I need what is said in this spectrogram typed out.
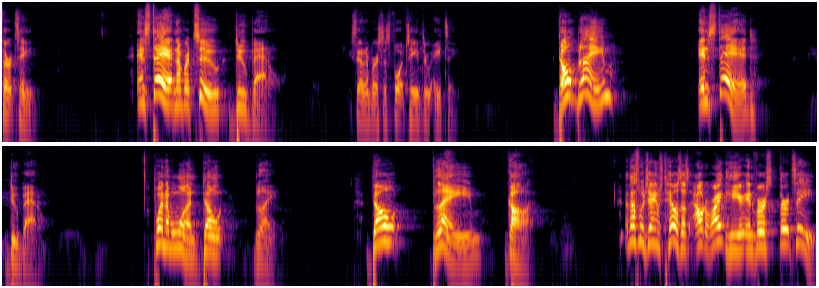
13. Instead, number two, do battle. We see that in verses 14 through 18. Don't blame. Instead, do battle. Point number one don't blame. Don't blame God. And that's what James tells us outright here in verse 13.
